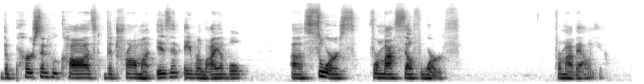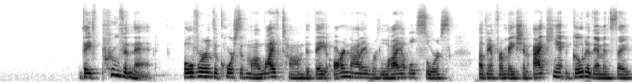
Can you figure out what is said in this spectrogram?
The person who caused the trauma isn't a reliable uh, source for my self-worth for my value. They've proven that over the course of my lifetime that they are not a reliable source of information. I can't go to them and say,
